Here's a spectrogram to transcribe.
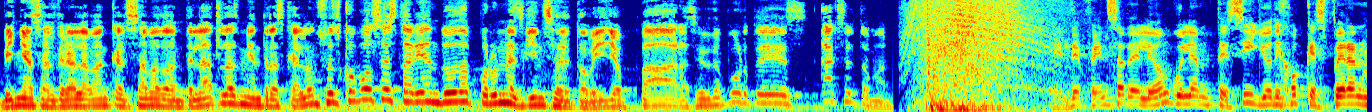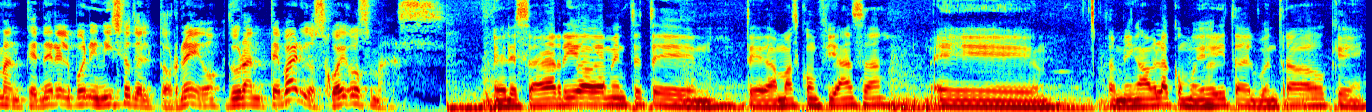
Viñas saldrá a la banca el sábado ante el Atlas, mientras que Alonso Escobosa estaría en duda por un esguince de tobillo. Para Sir Deportes, Axel Tomán. El defensa de León, William Tecillo, dijo que esperan mantener el buen inicio del torneo durante varios juegos más. El estar arriba obviamente te, te da más confianza. eh, también habla, como dije ahorita, del buen trabajo que,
